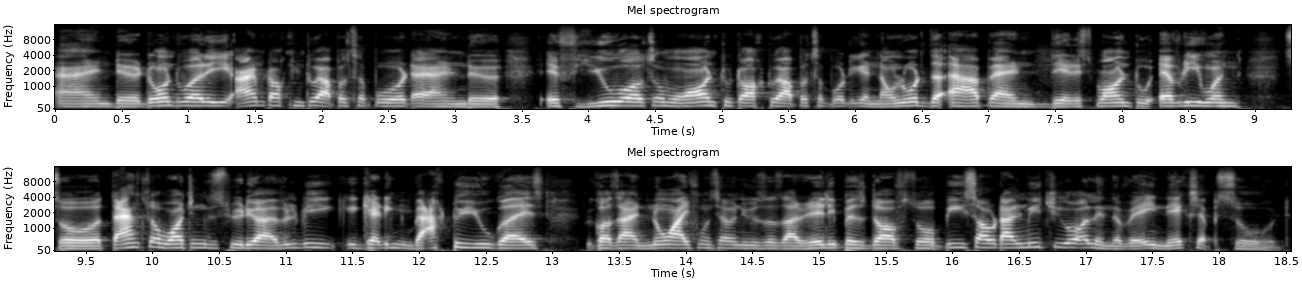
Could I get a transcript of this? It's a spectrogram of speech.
and uh, don't worry i'm talking to apple support. And uh, if you also want to talk to apple support you can download the app and they respond to everyone. So thanks for watching this video. I will be getting back to you guys because i know iphone 7 users are really pissed off. So peace out. I'll meet you all in the very next episode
